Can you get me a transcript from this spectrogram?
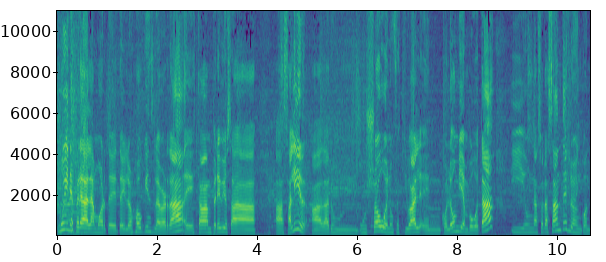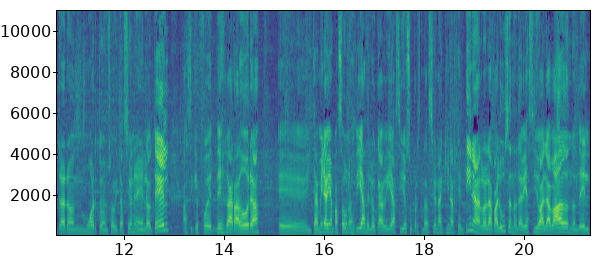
Muy inesperada la muerte de Taylor Hawkins, la verdad. Eh, estaban previos a, a salir a dar un, un show en un festival en Colombia, en Bogotá. Y unas horas antes lo encontraron muerto en su habitación en el hotel. Así que fue desgarradora. Eh, y también habían pasado unos días de lo que había sido su presentación aquí en Argentina, en Lollapalooza, en donde había sido alabado, en donde él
